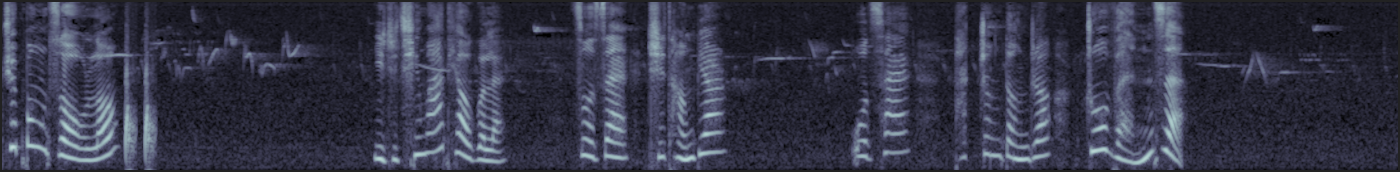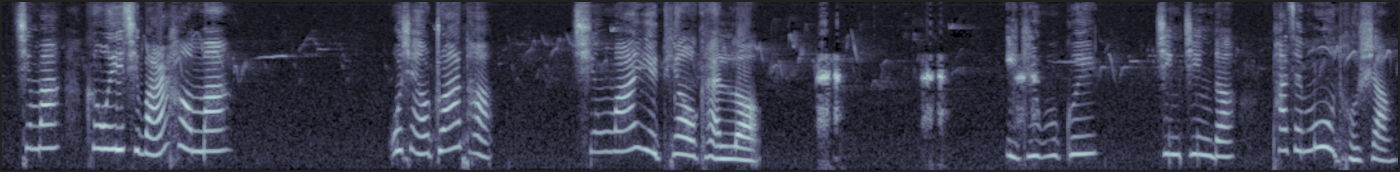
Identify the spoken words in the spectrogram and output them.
却蹦走了。一只青蛙跳过来，坐在池塘边儿。我猜它正等着捉蚊子。青蛙，和我一起玩好吗？我想要抓它，青蛙也跳开了。一只乌龟静静地趴在木头上，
